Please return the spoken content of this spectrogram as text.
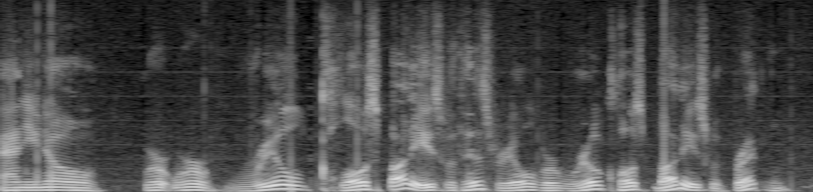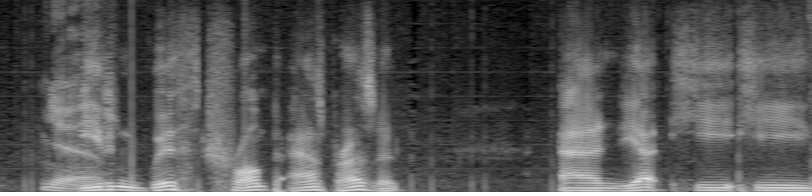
and you know we're we're real close buddies with Israel. We're real close buddies with Britain, Yeah, even with Trump as president. And yet he he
